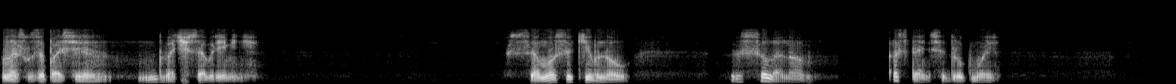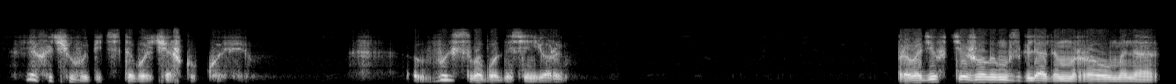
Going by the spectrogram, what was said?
У нас в запасе два часа времени». Самоса кивнул. «Солано, останься, друг мой. Я хочу выпить с тобой чашку кофе. Вы свободны, сеньоры». Проводив тяжелым взглядом Роумена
